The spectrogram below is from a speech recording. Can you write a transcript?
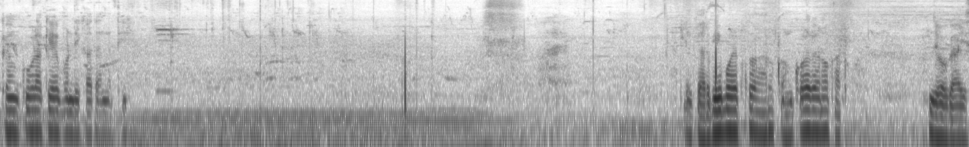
કંકોળા ક્યાંય પણ દેખાતા નથી. એટલે ગરમીમાં એક તો સારું કંકોળો ઘણો કાઢવો. જો ગાઈસ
